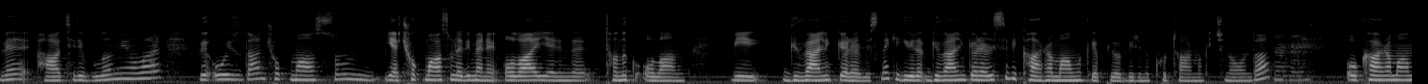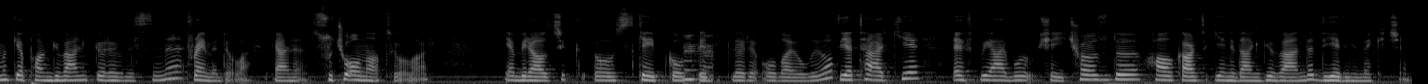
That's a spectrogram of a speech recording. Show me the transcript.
ve katili bulamıyorlar ve o yüzden çok masum ya çok masum dediğim hani olay yerinde tanık olan bir güvenlik görevlisine ki gü- güvenlik görevlisi bir kahramanlık yapıyor birini kurtarmak için orada. Hı hı. O kahramanlık yapan güvenlik görevlisini frame ediyorlar. Yani suçu ona atıyorlar. Ya birazcık o scapegoat Hı hı. dedikleri olay oluyor. Yeter ki FBI bu şeyi çözdü. Halk artık yeniden güvende diyebilmek için.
